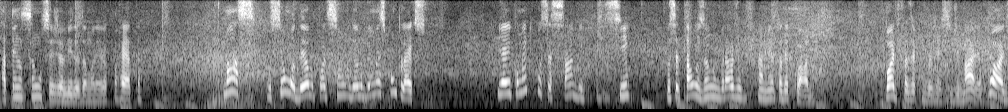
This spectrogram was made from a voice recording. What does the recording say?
a tensão seja lida da maneira correta. Mas o seu modelo pode ser um modelo bem mais complexo. E aí, como é que você sabe se você está usando um grau de refinamento adequado? Pode fazer convergência de malha? Pode,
